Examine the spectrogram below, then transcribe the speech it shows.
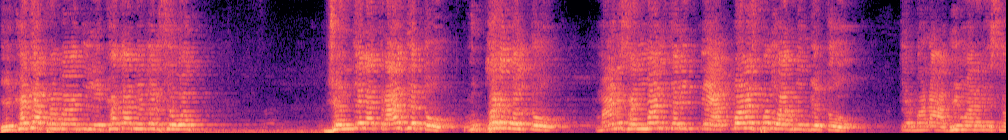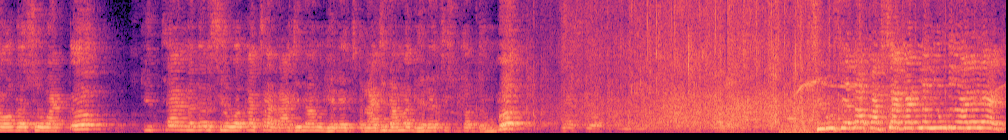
एखाद्या प्रभागातील एखादा नगरसेवक जनतेला त्रास देतो उद्धट बोलतो मान सन्मान करीत नाही अपमानास्पद वागणूक देतो तर मला अभिमानाने सांगावं वाटतं की त्या नगरसेवकाचा राजीनामा घेण्याची राजीनामा घेण्याची सुद्धा धमक शिवसेना पक्षाकडनं निवडून आलेले आहेत.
